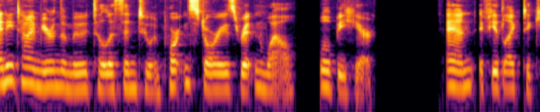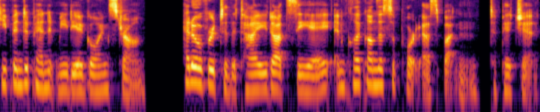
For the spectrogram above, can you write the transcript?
Anytime you're in the mood to listen to important stories written well, we'll be here. And if you'd like to keep independent media going strong, head over to thetyee.ca and click on the Support Us button to pitch in.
